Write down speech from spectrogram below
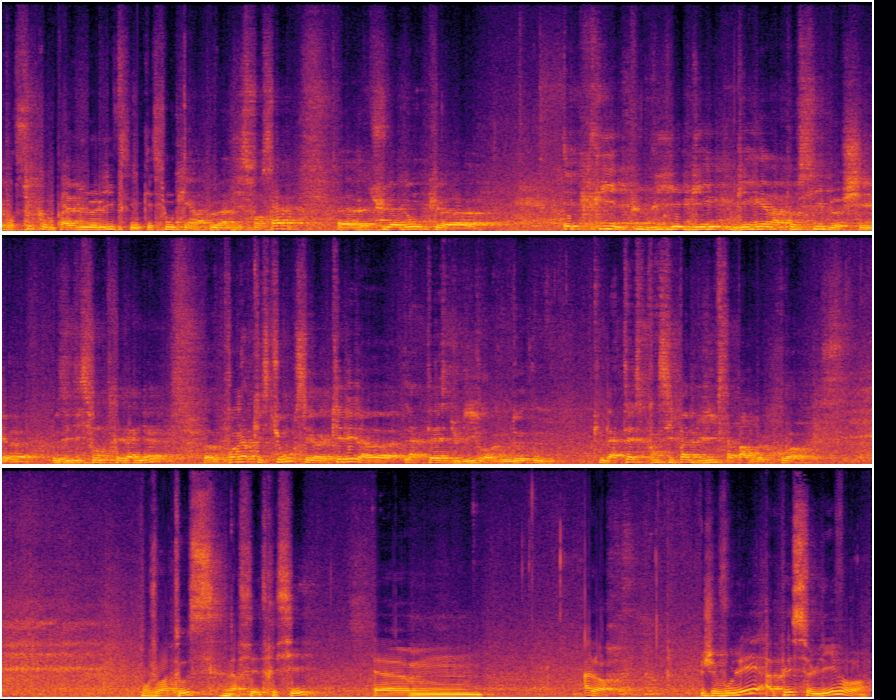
pour ceux qui n'ont pas lu le livre, c'est une question qui est un peu indispensable. Euh, tu as donc euh, écrit et publié Guérir l'impossible chez euh, aux éditions de Très Daniel. première question, c'est quelle est la, thèse du livre La thèse principale du livre, ça parle de quoi? Bonjour à tous, merci d'être ici. alors, je voulais appeler ce livre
